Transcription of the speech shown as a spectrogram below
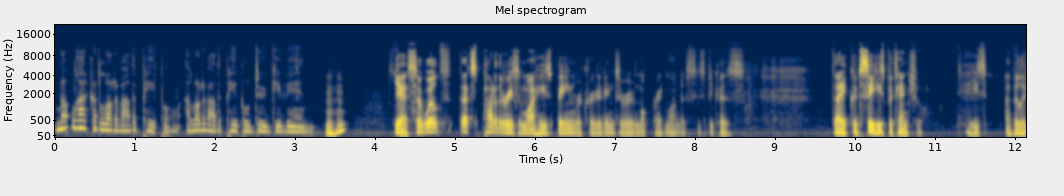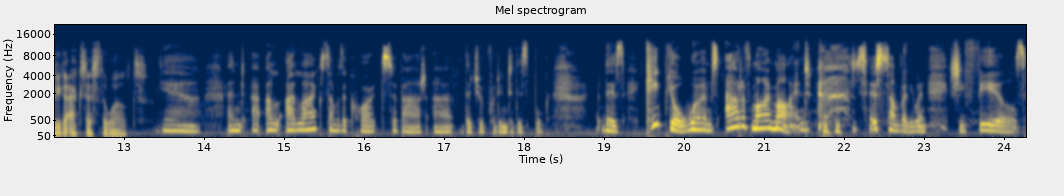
not like a lot of other people. A lot of other people do give in. Yeah, so well, that's part of the reason why he's been recruited into Red Redmondus, is because they could see his potential, his ability to access the worlds. Yeah, and I, I, I like some of the quotes about uh, that you've put into this book. There's "Keep your worms out of my mind," says somebody when she feels,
